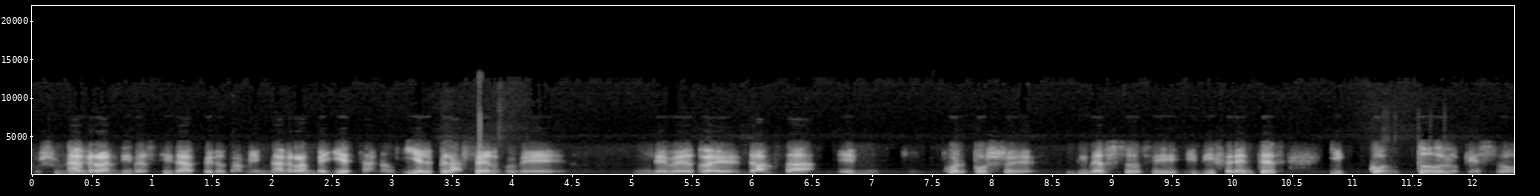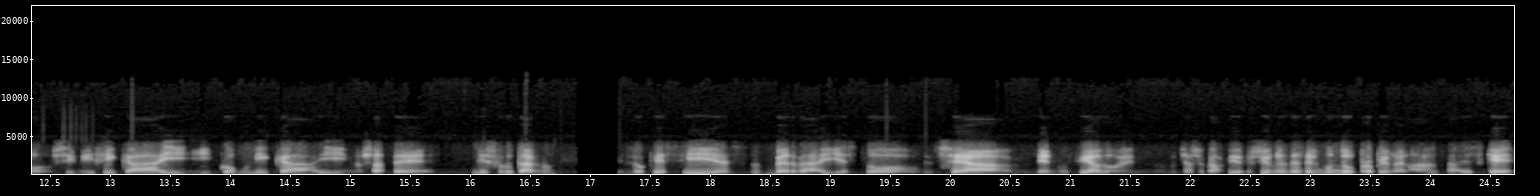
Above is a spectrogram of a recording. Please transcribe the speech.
pues, una gran diversidad, pero también una gran belleza, ¿no? Y el placer de, de ver eh, danza en cuerpos eh, diversos y, diferentes y con todo lo que eso significa y, comunica y nos hace disfrutar. ¿no? Lo que sí es verdad, y esto se ha denunciado en muchas ocasiones desde el mundo propio de la danza, es que,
